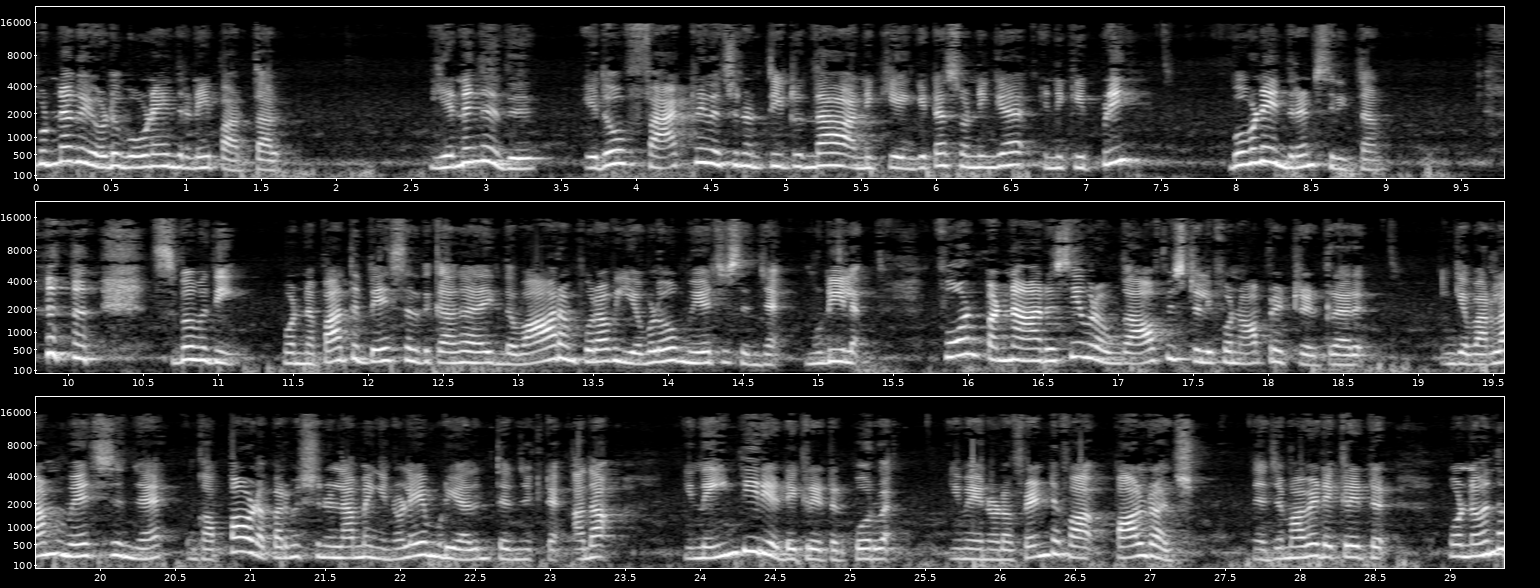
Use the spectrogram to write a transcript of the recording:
புன்னகையோடு புவனேந்திரனை பார்த்தாள். என்னங்க இது? ஏதோ ஃபேக்ட்ரி வச்சு நடத்திட்டு இருந்தா அன்னைக்கு என்கிட்ட சொன்னீங்க. இன்னைக்கு இப்படி? புவனேந்திரன் சிரித்தான். சுபமதி உன்னை பார்த்து பேசுறதுக்காக இந்த வாரம் புறாவை எவ்வளோ முயற்சி செஞ்சேன். முடியல. ஃபோன் பண்ணால் ரிசீவர் உங்கள் ஆஃபீஸ் டெலிஃபோன் ஆப்ரேட்டர் இருக்கிறாரு. இங்கே வரலாம்னு முயற்சி செஞ்சேன். உங்கள் அப்பாவோட பர்மிஷன் இல்லாமல் இங்கே நுழைய முடியாதுன்னு தெரிஞ்சுக்கிட்டேன். அதான் இந்த இன்டீரியர் டெக்கரேட்டர் போர்வேன் இவன் என்னோட ஃப்ரெண்டு பா பால்ராஜ். நிஜமாவே டெக்கரேட்டர் உன்னை வந்து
